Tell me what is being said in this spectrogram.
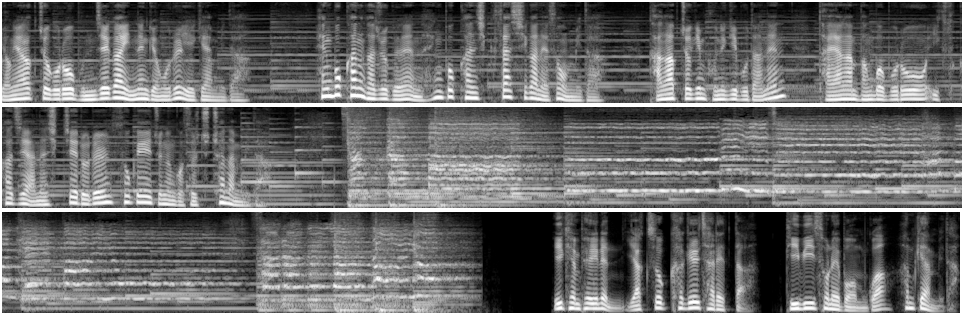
영양학적으로 문제가 있는 경우를 얘기합니다. 행복한 가족은 행복한 식사 시간에서 옵니다. 강압적인 분위기보다는 다양한 방법으로 익숙하지 않은 식재료를 소개해 주는 것을 추천합니다. 잠깐만 우리 이제 한번 해봐요 사랑을 나눠요 이 캠페인은 약속하길 잘했다. DB손해보험과 함께합니다.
